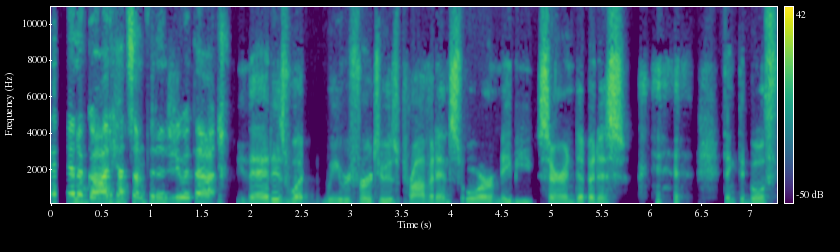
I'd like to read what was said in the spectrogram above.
the hand of God had something to do with that. That is what we refer to as providence or maybe serendipitous. I think they both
